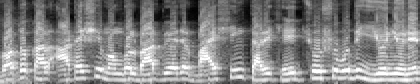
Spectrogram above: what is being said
গতকাল আঠাশে মঙ্গলবার দুই হাজার তারিখে চৌষবদী ইউনিয়নের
